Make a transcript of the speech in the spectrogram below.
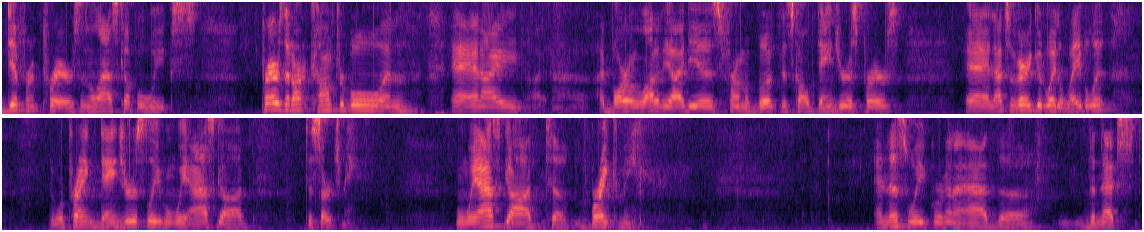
different prayers in the last couple weeks, prayers that aren't comfortable, and and I I borrowed a lot of the ideas from a book that's called Dangerous Prayers and that's a very good way to label it. That we're praying dangerously when we ask God to search me, when we ask God to break me. And this week we're going to add the, the next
